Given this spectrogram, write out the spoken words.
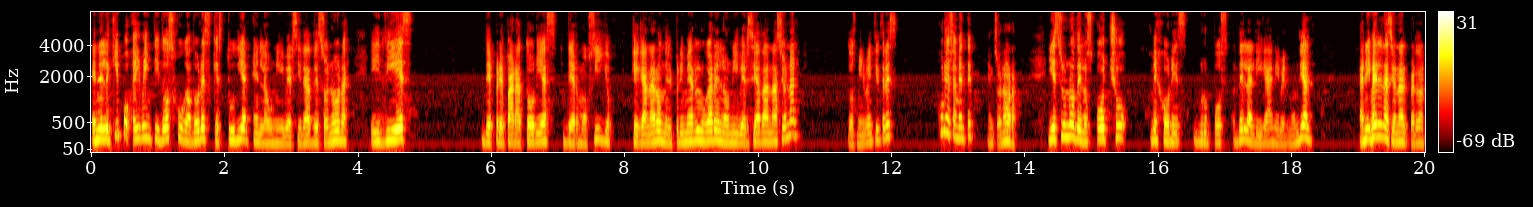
en el equipo hay 22 jugadores que estudian en la Universidad de Sonora y 10 de preparatorias de Hermosillo, que ganaron el primer lugar en la Universidad Nacional 2023, curiosamente en Sonora, y es uno de los ocho mejores grupos de la liga a nivel mundial. A nivel nacional, perdón,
